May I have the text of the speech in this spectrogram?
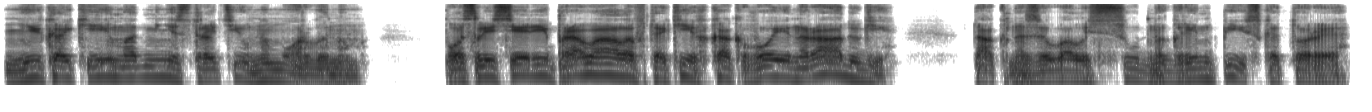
никаким административным органам. После серии провалов, таких как «Воин Радуги», так называлось судно «Гринпис», которое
